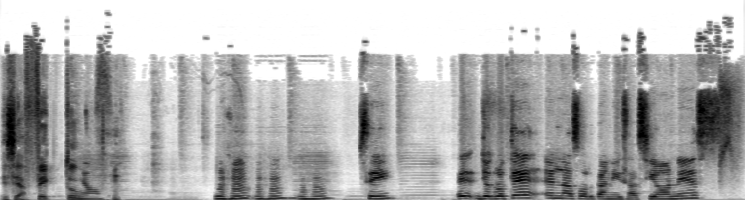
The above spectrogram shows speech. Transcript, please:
ese afecto, No. Sí. Eh, yo creo que en las organizaciones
